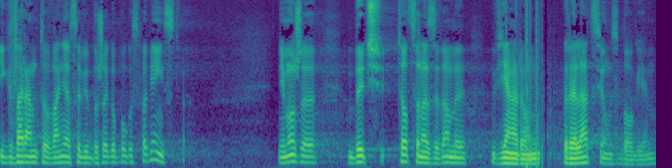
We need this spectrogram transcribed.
i gwarantowania sobie Bożego błogosławieństwa. Nie może być to, co nazywamy wiarą, relacją z Bogiem,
